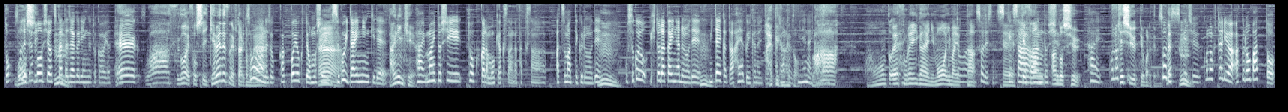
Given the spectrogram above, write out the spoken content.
ト？帽子？帽子を使ったジャャグリングとかをやったり、へえわあすごい。そしてイケメンですね二人ともね。そうなんですよ。かっこよくて面白いすごい大人気で、大人気、はい、毎年遠くからもお客さんがたくさん集まってくるので、もうん、うすごい人高になるので、うん。見たい方は早く行かないと早く行かないと。見れないかな本当えそれ以外にも今言ったはそうですね。スえーケさスケさんんシュシュ。はい。このスケシューって呼ばれてるんですね。そうですスケシュ、この二人はアクロバット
